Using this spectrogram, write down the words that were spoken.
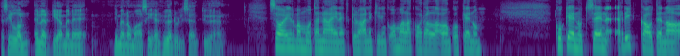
ja silloin energia menee nimenomaan siihen hyödylliseen työhön. Se on ilman muuta näin, että kyllä ainakin niin omalla kohdalla on kokenut, kokenut sen rikkautena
